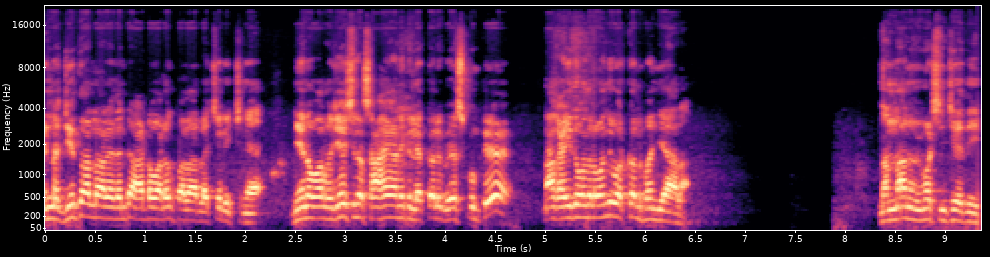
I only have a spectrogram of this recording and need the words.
నిన్న జీతాలు రాలేదంటే ఆటో వాళ్ళకు పదహారు లక్షలు ఇచ్చినా. నేను వాళ్ళకు చేసిన సహాయానికి లెక్కలు వేసుకుంటే నాకు ఐదు వందల మంది వర్కర్లు పనిచేయాలా? నన్నాను విమర్శించేది?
